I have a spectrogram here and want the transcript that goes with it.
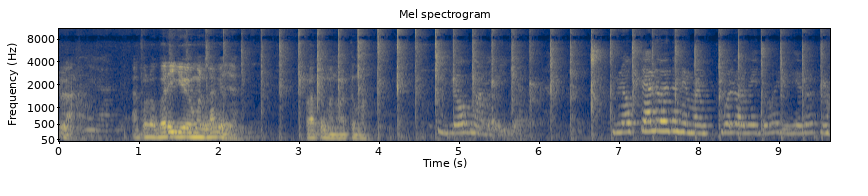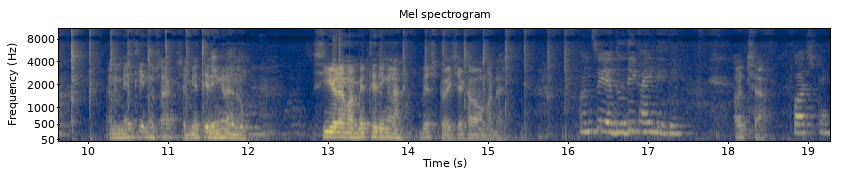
રોટલા. આ થોડો બરી ગયો એવું મને લાગે છે. વાતુમાં વાતોમાં. બ્લોગમાં બળી ગયો. બ્લોગ ચાલુ હતો ને મન બોલવા ગઈ તો બળી ગયો રોટલો. અને મેથીનું શાક છે મેથી રીંગણાનું. શિયાળામાં મેથી રીંગણા બેસ્ટ હોય છે ખાવા માટે. અંશુએ દૂધી ખાઈ લીધી. અચ્છા. ફર્સ્ટ ટાઈમ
